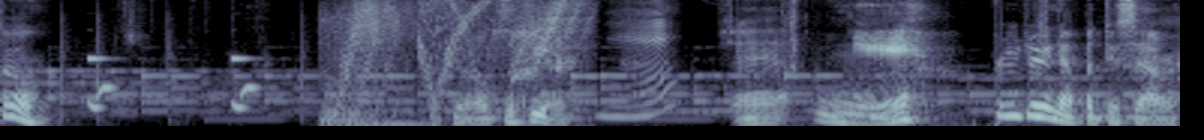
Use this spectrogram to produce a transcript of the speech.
Oh. You're also here. Uh, yeah. What are you doing up at this hour?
